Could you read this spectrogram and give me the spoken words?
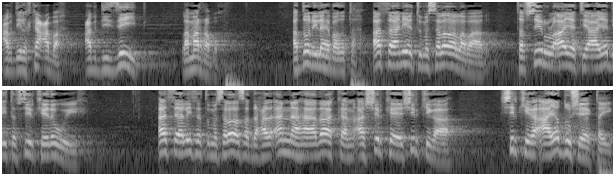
cabdilkacba cabdi zayd lama rabo addoon ilahay baad u tahay. Athaaniyatu masalada labaad tafsiiru laayati aayaddii tafsiirkeeda weeye ahaaliatu masalada saddexaad anna haadaakan ashirka ee shirkiga ah shirkiga aayaddu sheegtay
